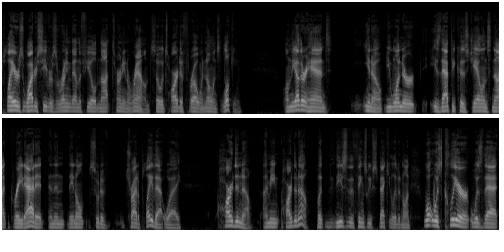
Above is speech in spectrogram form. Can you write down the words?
players, wide receivers are running down the field, not turning around, so it's hard to throw when no one's looking. On the other hand, you know, you wonder is that because Jalen's not great at it and then they don't sort of try to play that way? Hard to know. I mean, hard to know. But these are the things we've speculated on. What was clear was that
